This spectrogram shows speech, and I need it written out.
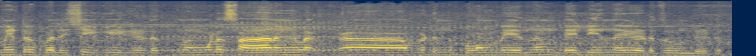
മീറ്റർ പലിശയ്ക്കൊക്കെ എടുത്ത് നമ്മുടെ സാധനങ്ങളൊക്കെ അവിടെ നിന്ന് ബോംബെയിൽ നിന്നും ഡൽഹിയിൽ നിന്നൊക്കെ എടുത്തുകൊണ്ടിടും.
